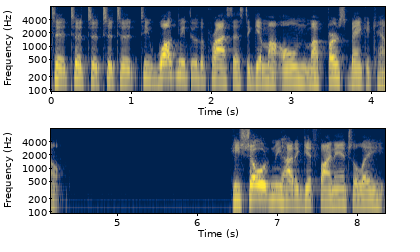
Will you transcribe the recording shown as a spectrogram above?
to to to to to, to walk me through the process to get my own my first bank account. He showed me how to get financial aid.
